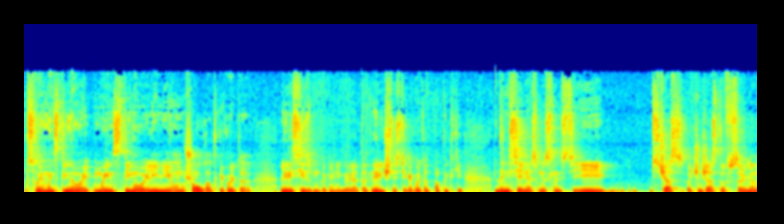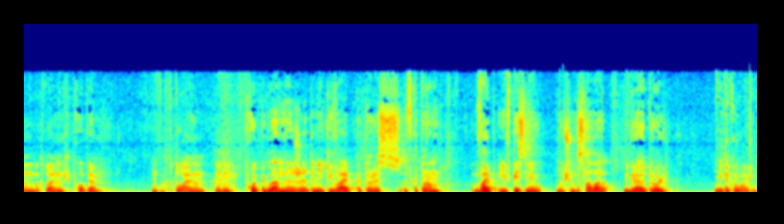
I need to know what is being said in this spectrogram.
в своей мейнстримовой, мейнстримовой линии он ушел от какой-то лирисизм, как они говорят, от лиричности какой-то, от попытки донесения смысленности. И сейчас очень часто в современном актуальном хип-хопе, ну, актуальном uh-huh. хип-хопе главное же это некий вайб, который, в котором вайб и в песне, в общем-то, слова играют роль. Не такую важную.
